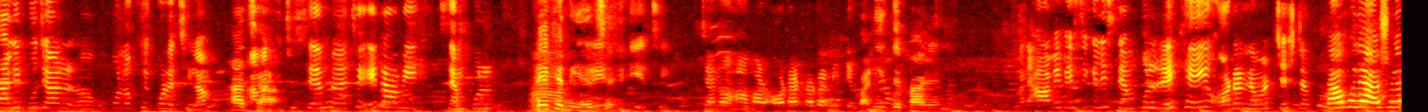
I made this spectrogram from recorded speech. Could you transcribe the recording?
কালী পূজার উপলক্ষে করেছিলাম। আচ্ছা। আমার কিছু সেল হয়েছে। এটা আমি স্যাম্পল রেখে দিয়েছে। রেখে দিয়েছি। যেন আমার অর্ডার টর্ডার নিতে পারি। নিতে পারেন। মানে আমি বেসিক্যালি স্যাম্পল রেখেই অর্ডার নেওয়ার চেষ্টা করি। তাহলে আসলে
